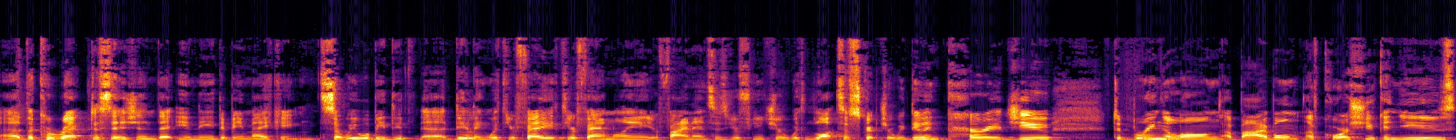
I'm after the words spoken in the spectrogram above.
uh, the correct decision that you need to be making. So we will be de- uh, dealing with your faith, your family, your finances, your future with lots of scripture. We do encourage you to bring along a Bible. Of course, you can use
